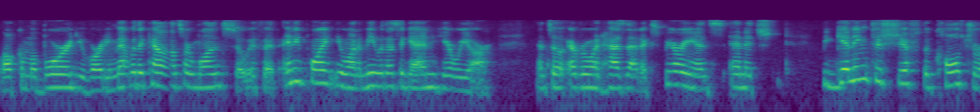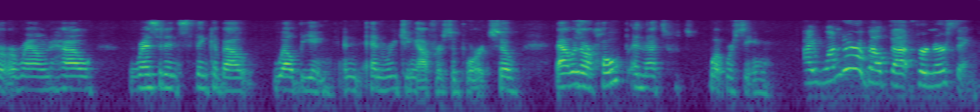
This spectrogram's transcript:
Welcome aboard. You've already met with a counselor once. So if at any point you want to meet with us again, here we are. And so everyone has that experience. And it's beginning to shift the culture around how residents think about well-being and, and reaching out for support. So that was our hope, and that's what we're seeing. I wonder about that for nursing,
